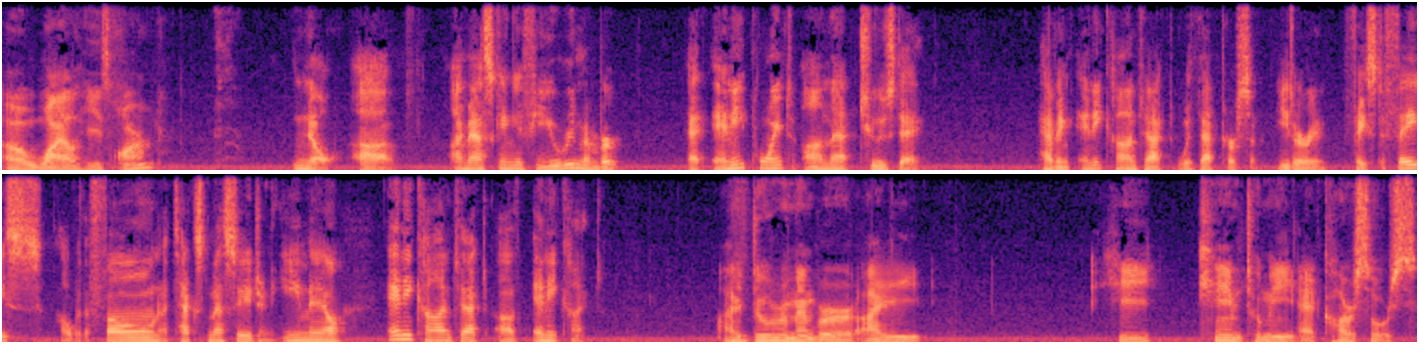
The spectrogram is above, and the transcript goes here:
Uh, while he's armed? No. Uh, I'm asking if you remember at any point on that Tuesday having any contact with that person, either in face to face, over the phone, a text message, an email, any contact of any kind. I do remember I he came to me at Car Source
